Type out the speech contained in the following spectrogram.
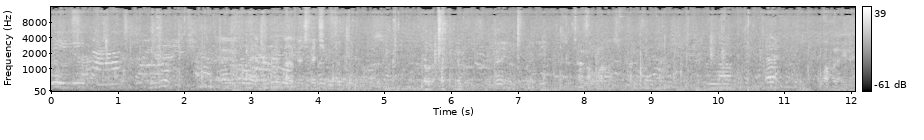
pita. Dobro, pa prvo. سبحان الله سبحان الله الله لا إله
